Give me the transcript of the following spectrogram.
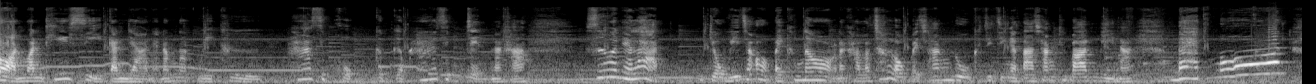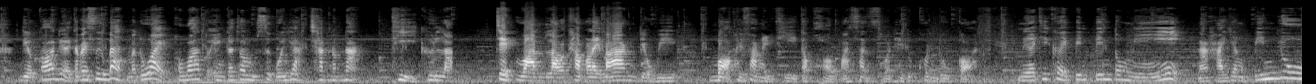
ก่อนวันที่ 4 กันยาเนี่ยน้ำหนักวิคือ 56 เกือบเกือบ57 นะคะ ซึ่งวันนี้แหละเดี๋ยววิจะออกไปข้างนอกนะคะ แล้วจะลองไปชั่งดูคือจริงๆอะตาช่างที่บ้านมีนะ แบตหมด เดี๋ยวก็เดี๋ยวจะไปซื้อแบตมาด้วย เพราะว่าตัวเองก็จะรู้สึกว่าอยากชั่งน้ำหนักถี่ขึ้นละ 7 วันเราทำอะไรบ้าง เดี๋ยววิบอกให้ฟังอีกที แต่ขอวัดสัดส่วนให้ทุกคนดูก่อน เนื้อที่เคยปิ้นปิ้นๆตรงนี้นะคะ ยังปิ้นอยู่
